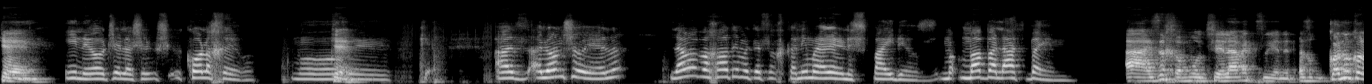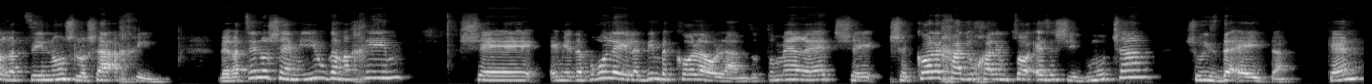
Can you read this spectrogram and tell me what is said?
כן, הנה עוד שאלה של קול אחר, כמו... כן. אה, כן. אז אלון שואל, למה בחרתם את השחקנים האלה לספיידרס? מה בלט בהם? אה, איזה חמוד, שאלה מצוינת. אז קודם כל רצינו שלושה אחים, ורצינו שהם יהיו גם אחים שהם ידברו לילדים בכל העולם, זאת אומרת ש, שכל אחד יוכל למצוא איזושהי דמות שם שהוא יזדהה איתה, כן?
